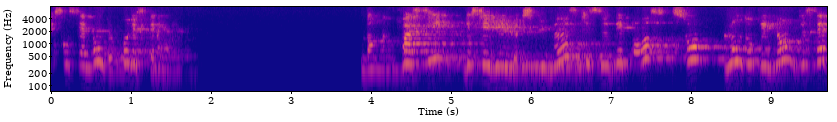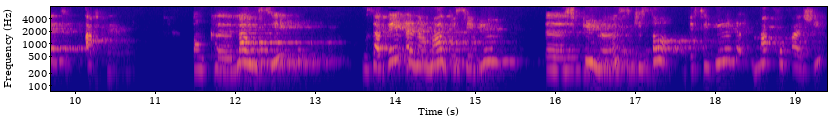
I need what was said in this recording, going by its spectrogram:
essentiellement de cholestérol. Donc, voici les cellules spumeuses qui se déposent sous l'endothélium de cette artère. Donc, euh, là aussi, vous avez un amas de cellules euh, spumeuses qui sont des cellules macrophagiques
